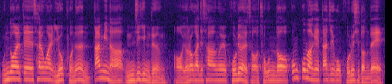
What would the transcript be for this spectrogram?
운동할 때 사용할 이어폰은 땀이나 움직임 등 어, 여러 가지 사항을 고려해서 조금 더 꼼꼼하게 따지고 고르시던데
